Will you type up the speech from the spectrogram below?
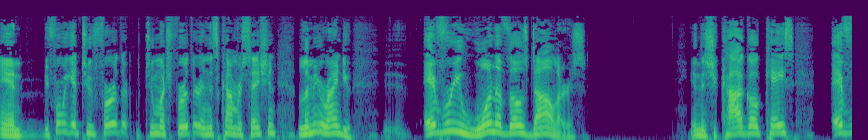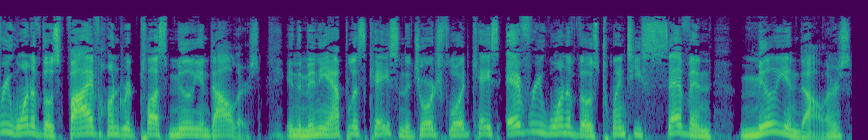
And before we get too further, too much further in this conversation, let me remind you: every one of those dollars in the Chicago case, every one of those 500 plus million dollars in the Minneapolis case, in the George Floyd case, every one of those 27 million dollars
